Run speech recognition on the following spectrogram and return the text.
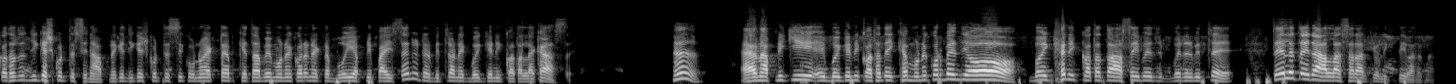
কথা তো জিজ্ঞেস করতেছি না। আপনাকে জিজ্ঞেস করতেছি কোনো একটা কেতাবে মনে করেন একটা বই আপনি পাইছেন ওটার ভিতরে অনেক বৈজ্ঞানিক কথা লেখা আছে। হ্যাঁ? এখন আপনি কি এই বৈজ্ঞানিক কথা দেখা মনে করবেন যে ও বৈজ্ঞানিক কথা তো আছে বইয়ের ভিতরে? তাহলে তো এটা আল্লাহ ছাড়া আর কেউ লিখতেই পারে না।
